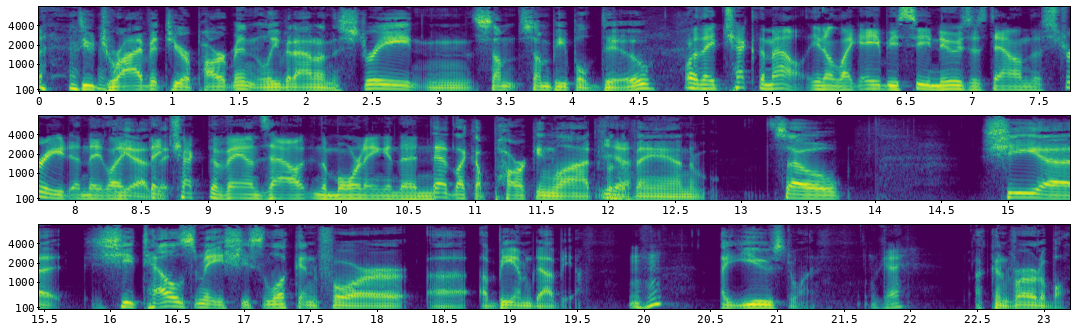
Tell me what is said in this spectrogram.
Do you drive it to your apartment and leave it out on the street? And some some people do. Or they check them out. You know, like ABC News is down the street, and they like Yeah, they, they- check the vans out in the morning, and then They had like a parking lot for Yeah. the van. So she uh, she tells me she's looking for uh, a BMW, Mm-hmm. a used one. okay, a convertible,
